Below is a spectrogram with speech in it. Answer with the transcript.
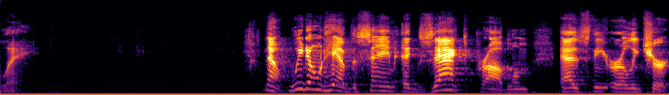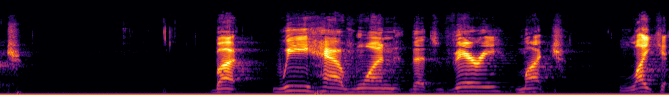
lay. Now, we don't have the same exact problem as the early church, but we have one that's very much like it.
